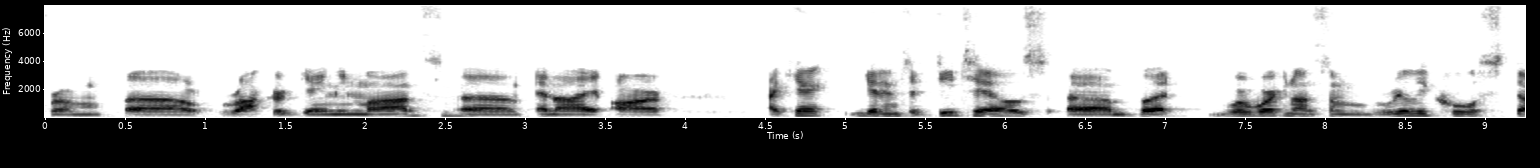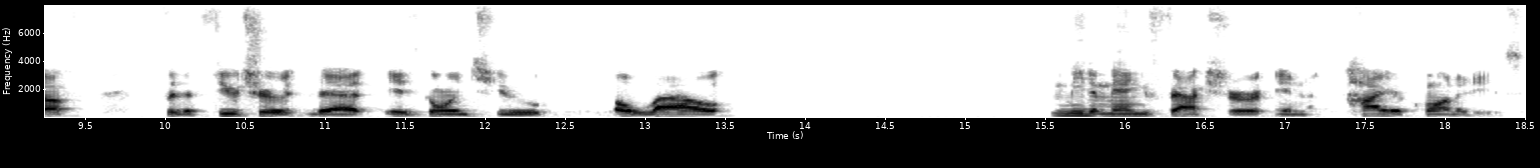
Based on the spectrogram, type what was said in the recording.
from uh, rocker gaming mods mm-hmm. uh, and i are I can't get into details, um, but we're working on some really cool stuff for the future that is going to allow me to manufacture in higher quantities.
